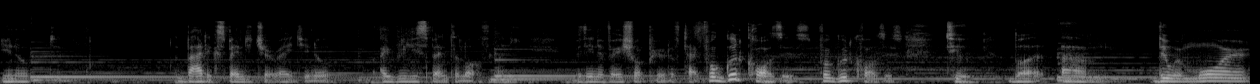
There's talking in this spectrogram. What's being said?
you know, bad expenditure, right? You know, I really spent a lot of money within a very short period of time for good causes, for good causes too. But um, they were more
